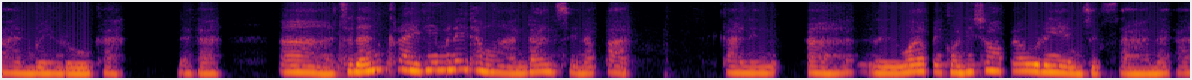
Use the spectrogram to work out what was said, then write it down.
การเรียนรู้ค่ะนะคะอ่าฉะนั้นใครที่ไม่ได้ทำงานด้านศิลปะ การเรียนอ่าหรือว่าเป็นคนที่ชอบเล่าเรียนศึกษานะคะ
